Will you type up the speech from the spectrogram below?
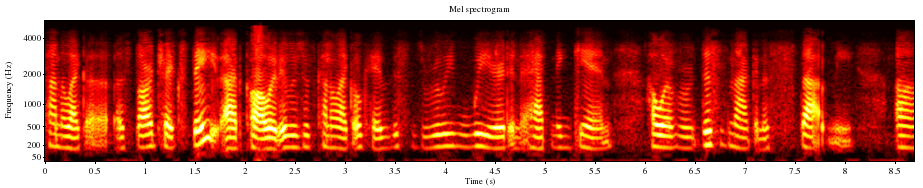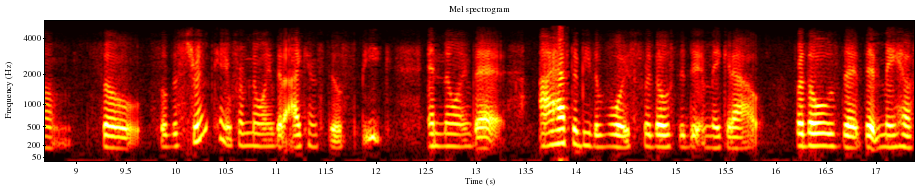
kind of like a, a Star Trek state, I'd call it. It was just kind of like, okay, this is really weird, and it happened again. However, this is not going to stop me. Um, so, so the strength came from knowing that I can still speak, and knowing that I have to be the voice for those that didn't make it out for those that that may have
